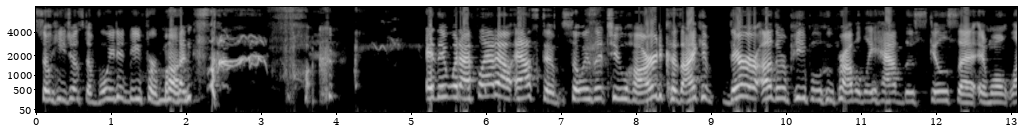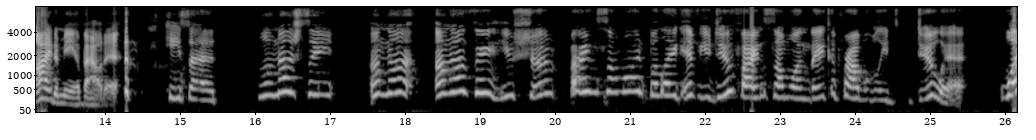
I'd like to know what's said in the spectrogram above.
so he just avoided me for months. Fuck. And then when I flat out asked him, so is it too hard? Because I can, there are other people who probably have this skill set and won't lie to me about it. he said, well, I'm not saying, I'm not, I'm not saying you should find someone, but like, if you do find someone, they could probably do it. What?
